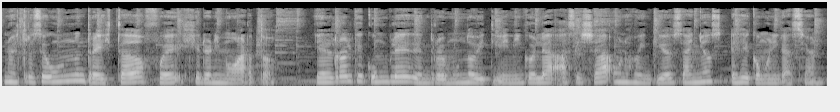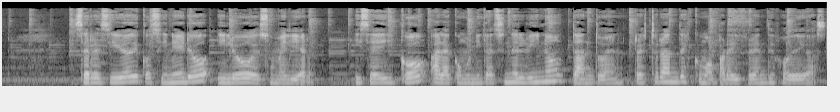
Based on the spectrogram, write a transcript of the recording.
Nuestro segundo entrevistado fue Jerónimo Harto, y el rol que cumple dentro del mundo vitivinícola hace ya unos 22 años es de comunicación. Se recibió de cocinero y luego de sommelier, y se dedicó a la comunicación del vino tanto en restaurantes como para diferentes bodegas,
